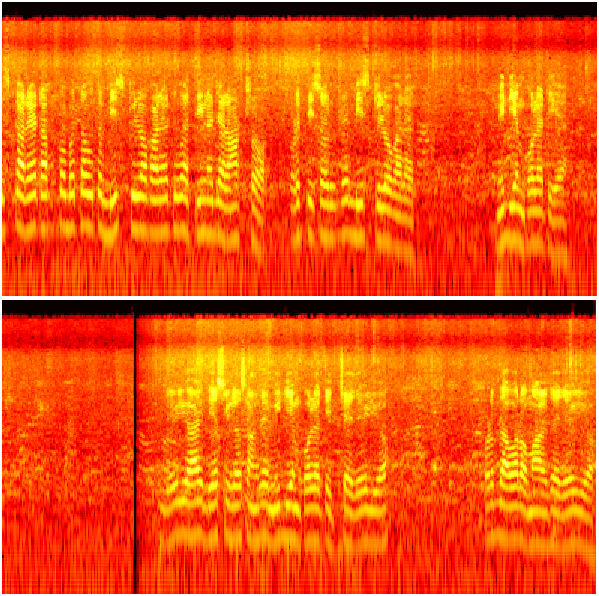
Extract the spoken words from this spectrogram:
इसका रेट आपको बताऊँ तो 20 किलो का रेट हुआ तीन हजार आठ सौ अड़तीस सौ रुपये बीस किलो का रेट मीडियम क्वालिटी है જોઈ લ્યો આ દેશી લસણ છે મીડિયમ ક્વોલિટી જ છે જોઈ લ્યો પડદાવાળો માલ છે જોઈ લ્યો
